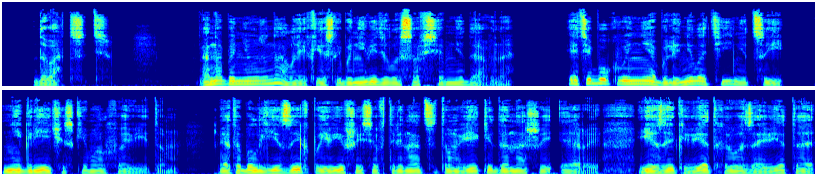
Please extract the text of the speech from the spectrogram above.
— двадцать. Она бы не узнала их, если бы не видела совсем недавно. Эти буквы не были ни латиницей, ни греческим алфавитом. Это был язык, появившийся в XIII веке до нашей эры, язык Ветхого Завета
